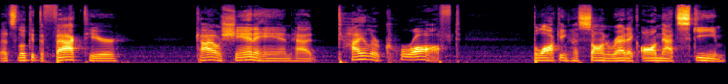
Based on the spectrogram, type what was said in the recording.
let's look at the fact here. Kyle Shanahan had Tyler Kroft blocking Haason Reddick on that scheme.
